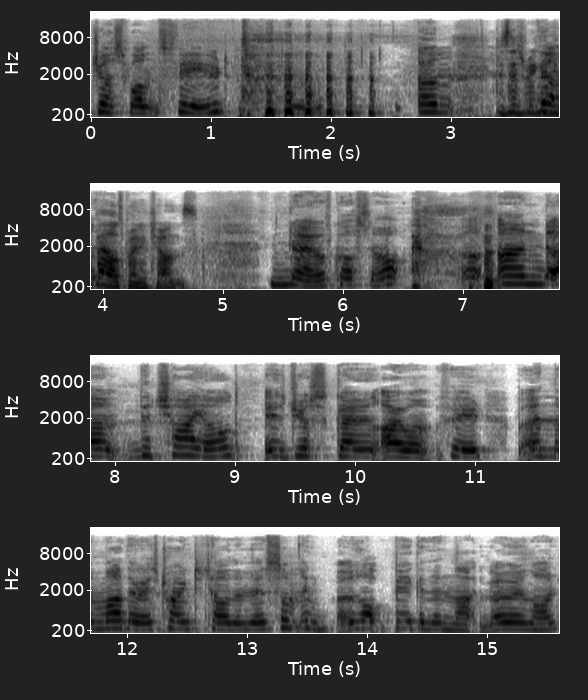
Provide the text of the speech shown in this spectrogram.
just wants food. um, Does this ring The- any bells by any chance? no, of course not. uh, and um, the child is just going, "I want food," but and the mother is trying to tell them there's something a lot bigger than that going on,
